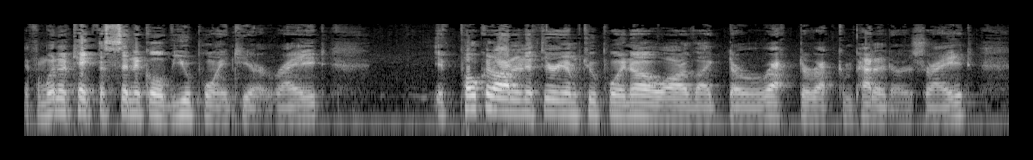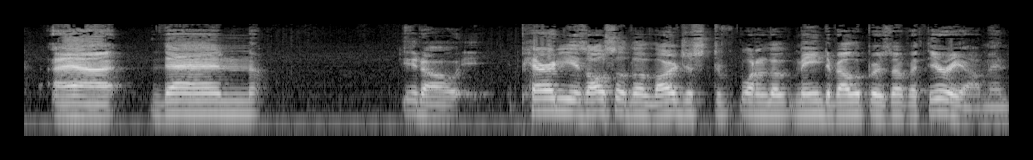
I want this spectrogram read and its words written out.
if I'm going to take the cynical viewpoint here, right? If Polkadot and Ethereum 2.0 are like direct, direct competitors, right? Uh, then you know, Parity is also the largest, one of the main developers of Ethereum, and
